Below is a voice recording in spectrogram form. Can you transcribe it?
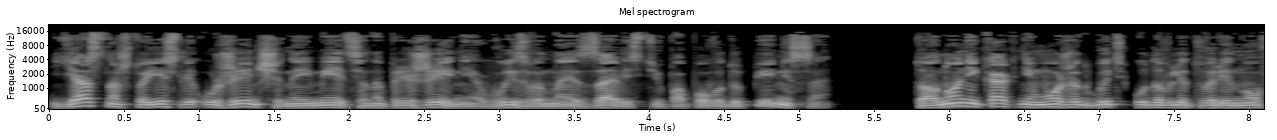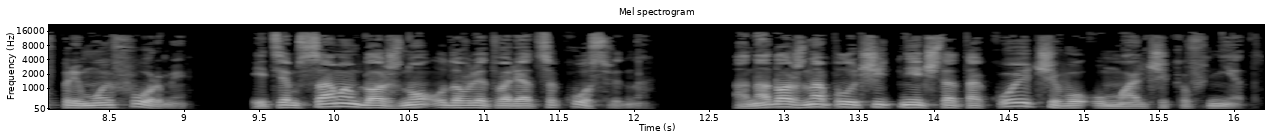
Ясно, что если у женщины имеется напряжение, вызванное завистью по поводу пениса, то оно никак не может быть удовлетворено в прямой форме, и тем самым должно удовлетворяться косвенно. Она должна получить нечто такое, чего у мальчиков нет.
